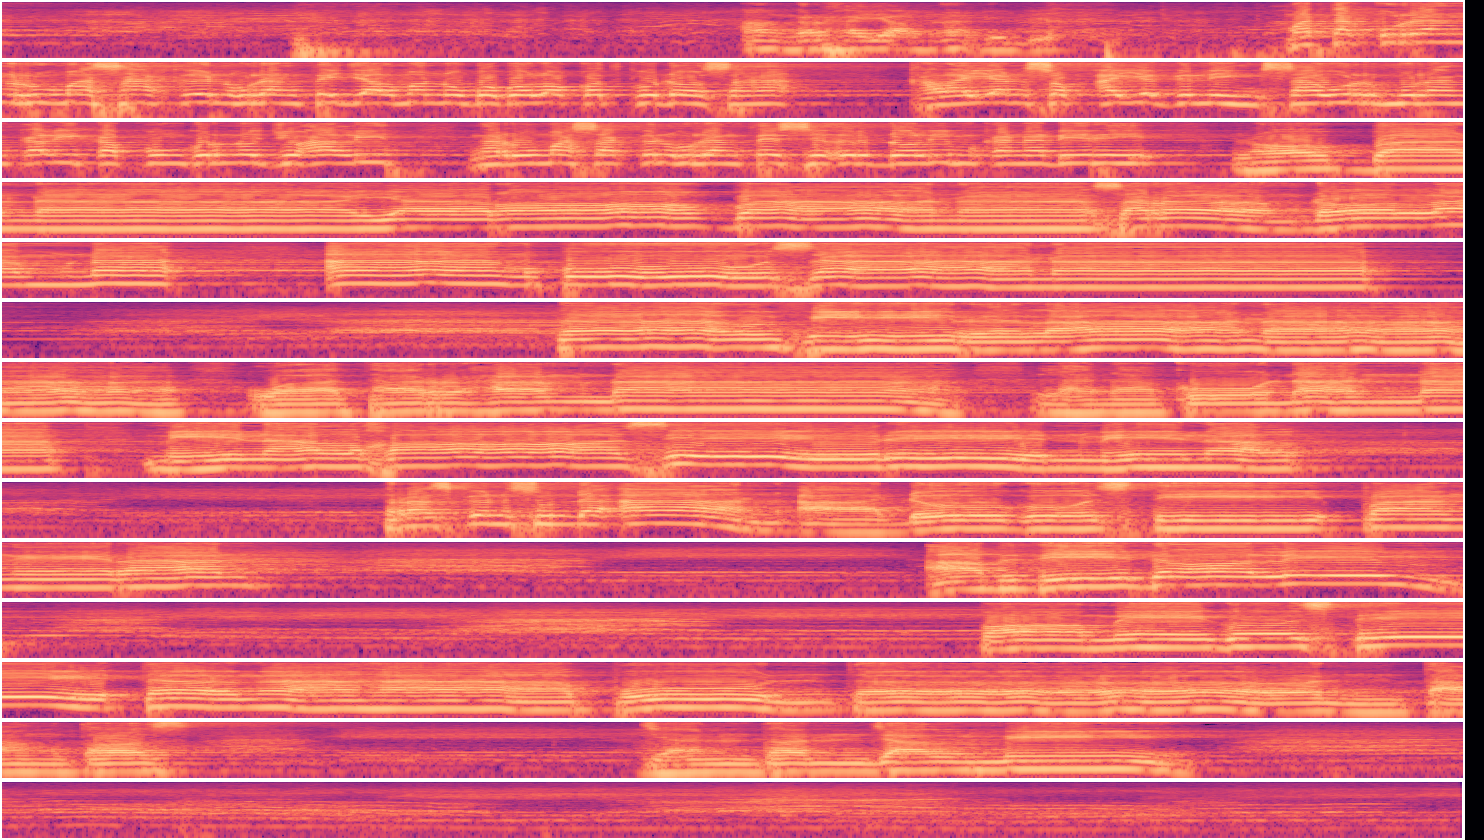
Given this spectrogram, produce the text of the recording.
Anger hayamna di dia mata kurang rumah sakit urang Tejal ku kudosa kalayan sok aya gening sahur murangkali kapungkur nuju alit ngarumah sakit urang teh seueur dolim kana diri. Robbana ya Robbana sareng dolamna angpusana taghfir lana wa tarhamna lanakunanna minal khasirin minal teraskeun Sundaan. Aduh Gusti Pangeran. Abdi dolim Pami Gusti tengah punten tangtos jantan jalmi.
